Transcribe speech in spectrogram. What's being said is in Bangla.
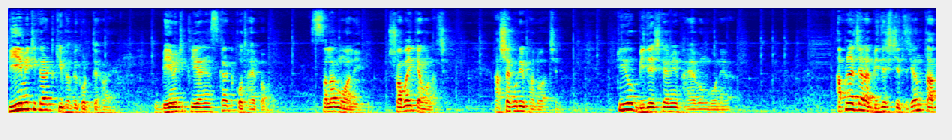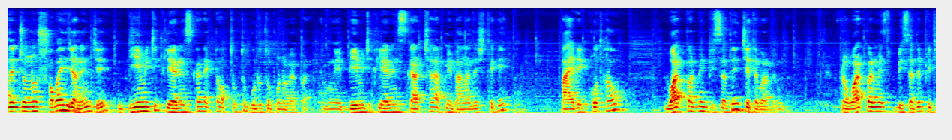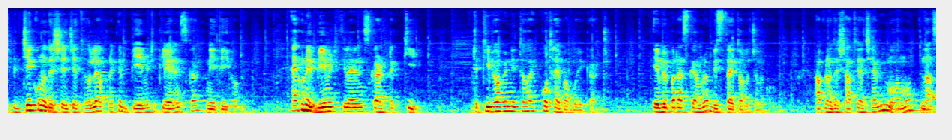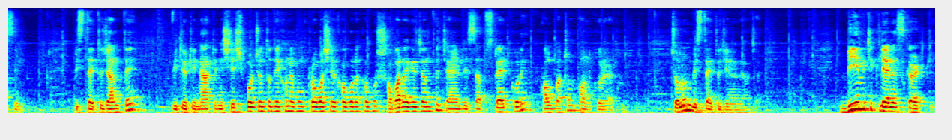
বিএমইটি কার্ড কীভাবে করতে হয়? বিএমইটি ক্লিয়ারেন্স কার্ড কোথায় পাবো? সালামু আলাইকুম। সবাই কেমন আছেন? আশা করি ভালো আছেন। প্রিয় বিদেশগামী ভাই এবং বোনেরা, আপনারা যারা বিদেশ যেতে চান, তাদের জন্য সবাই জানেন যে বিএমইটি ক্লিয়ারেন্স কার্ড একটা অত্যন্ত গুরুত্বপূর্ণ ব্যাপার। এবং এই বিএমইটি ক্লিয়ারেন্স কার্ড ছাড়া আপনি বাংলাদেশ থেকে বাইরে কোথাও ওয়ার্ক পারমিট ভিসাতে যেতে পারবেন না। আপনার ওয়ার্ক পারমিট ভিসাতে পৃথিবীর যে কোনো দেশে যেতে হলে আপনাকে বিএমইটি ক্লিয়ারেন্স কার্ড নিতেই হবে। এখন এই বিএমইটি ক্লিয়ারেন্স কার্ডটা কি? এটা কীভাবে নিতে হয়? কোথায় পাবো এই কার্ড এ ব্যাপারে আজকে আমরা বিস্তারিত আলোচনা করব। আপনাদের সাথে আছে আমি মোহাম্মদ নাসিম। বিস্তারিত জানতে ভিডিওটি না টেনে শেষ পর্যন্ত দেখুন এবং প্রবাসের খবরাখবর সবার আগে জানতে চ্যানেলটি সাবস্ক্রাইব করে অল বাটন অন করে রাখুন। চলুন বিস্তারিত জেনে নেওয়া যাক। বিএমটি ক্লিয়ারেন্স কার্ড কি?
